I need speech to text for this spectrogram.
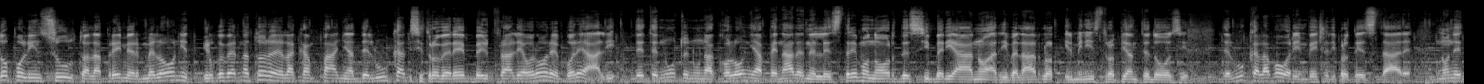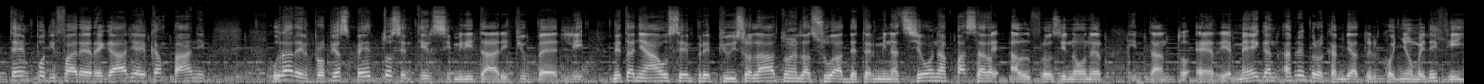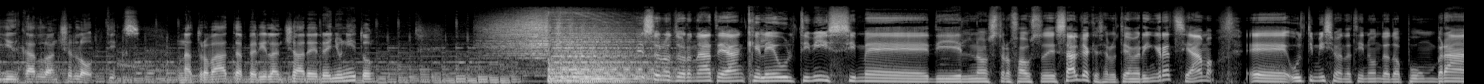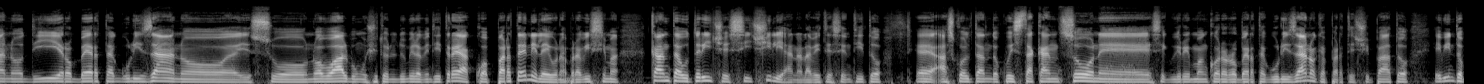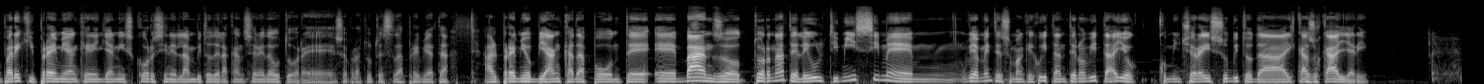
Dopo l'insulto alla Premier Meloni, il governatore della campagna De Luca si troverebbe fra le aurore boreali, detenuto in una colonia penale nell'estremo nord siberiano, a rivelarlo il ministro Piantedosi. De Luca lavora invece di protestare. Non è tempo di fare regali ai campani curare il proprio aspetto, sentirsi militari più belli. Netanyahu sempre più isolato nella sua determinazione a passare al Frosinone. Intanto Harry e Meghan avrebbero cambiato il cognome dei figli Carlo Ancelotti. Una trovata per rilanciare il Regno Unito? E sono tornate anche le ultimissime del nostro Fausto De Salvia, che salutiamo e ringraziamo. Eh, ultimissime andate in onda dopo un brano di Roberta Gulisano, il suo nuovo album uscito nel 2023, Acqua Apparteni. Lei è una bravissima cantautrice siciliana, l'avete sentito eh, ascoltando questa canzone. Seguiremo ancora Roberta Gulisano, che ha partecipato e vinto parecchi premi anche negli anni scorsi nell'ambito della canzone d'autore, e soprattutto è stata premiata al premio Bianca da Ponte. E Banzo, tornate le ultimissime, mm, ovviamente insomma anche qui tante novità, io comincerei subito dal caso Cagliari.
